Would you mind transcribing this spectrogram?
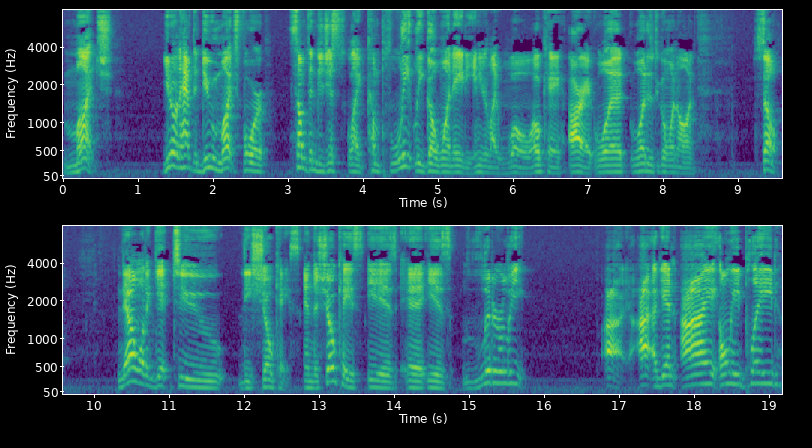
much. You don't have to do much for something to just like completely go 180 and you're like whoa okay all right what what is going on? So now i want to get to the showcase and the showcase is eh, is literally I, I again i only played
